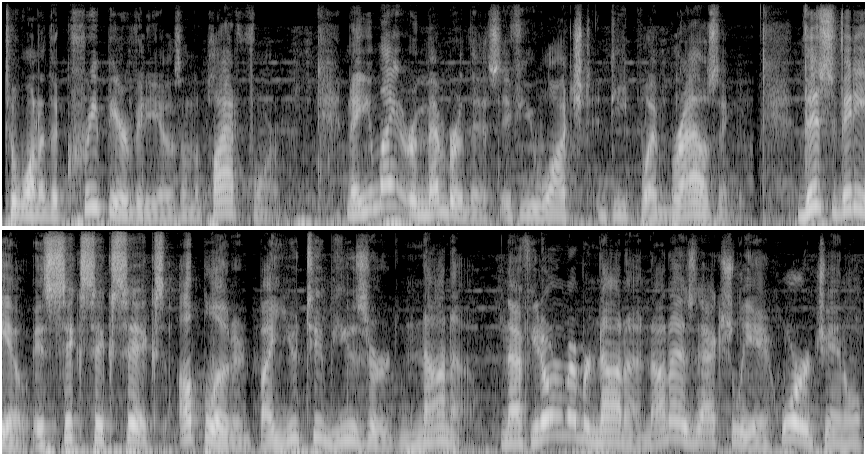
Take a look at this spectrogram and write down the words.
to one of the creepier videos on the platform. Now you might remember this if you watched deep web browsing. This video is 666 uploaded by YouTube user Nana. Now, if you don't remember Nana, Nana is actually a horror channel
